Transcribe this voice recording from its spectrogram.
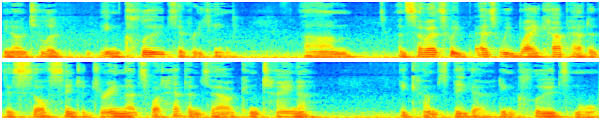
you know, until it includes everything. Um, and so as we as we wake up out of this self-centered dream, that's what happens. Our container becomes bigger. It includes more,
